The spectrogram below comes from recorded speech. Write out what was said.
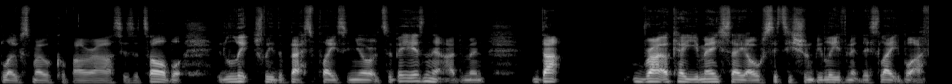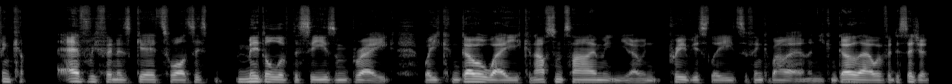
blow smoke up our asses at all, but literally the best place in Europe to be, isn't it, Adam? And that, right, okay, you may say, oh, City shouldn't be leaving it this late, but I think everything is geared towards this middle of the season break where you can go away, you can have some time, you know, in previously to think about it, and then you can go there with a decision.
